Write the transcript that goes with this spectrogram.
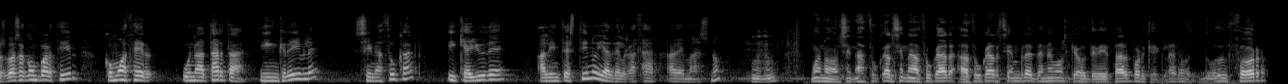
nos vas a compartir cómo hacer una tarta increíble, sin azúcar, y que ayude al intestino y a adelgazar, además, ¿no? Bueno, sin azúcar, sin azúcar, azúcar siempre tenemos que utilizar porque, claro, dulzor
